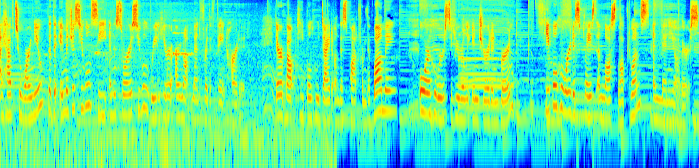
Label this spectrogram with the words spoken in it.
I have to warn you that the images you will see and the stories you will read here are not meant for the faint hearted. They're about people who died on the spot from the bombing, or who were severely injured and burned, people who were displaced and lost loved ones, and many others.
